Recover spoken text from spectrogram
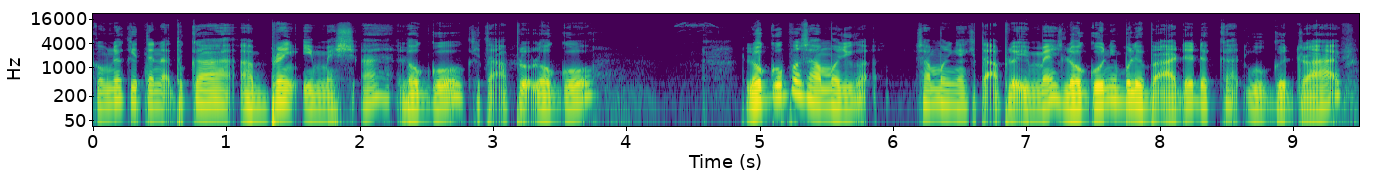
Kemudian kita nak tukar uh, brand image, ha, logo, kita upload logo. Logo pun sama juga, sama dengan kita upload image. Logo ni boleh berada dekat Google Drive,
